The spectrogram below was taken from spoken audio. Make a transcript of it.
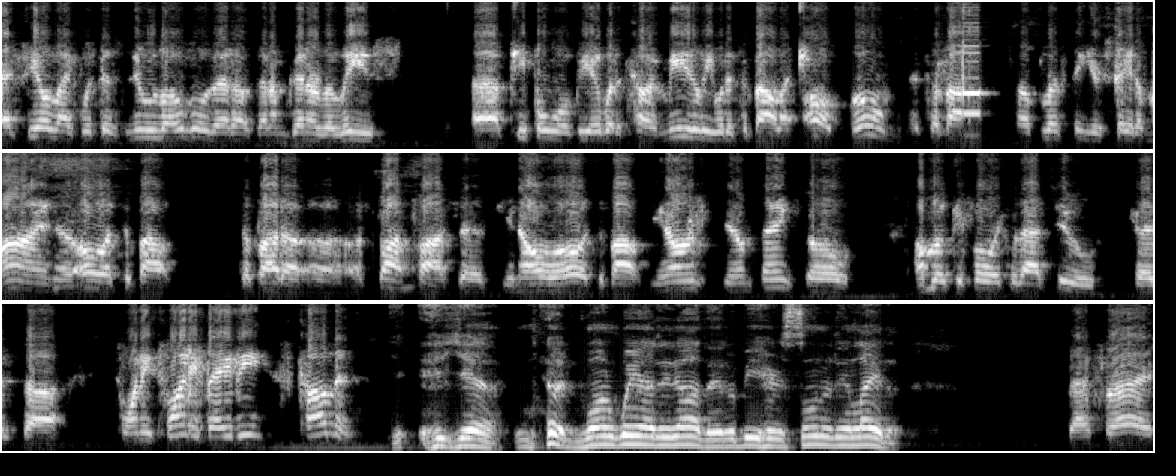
I feel like with this new logo that uh, that I'm gonna release, uh, people will be able to tell immediately what it's about. Like, oh, boom, it's about uplifting your state of mind, or oh, it's about it's about a, a a thought process. You know, oh, it's about you know, you know what I'm saying. So I'm looking forward to that too, because uh, 2020, baby, it's coming. Yeah, one way or the other, it'll be here sooner than later. That's right.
